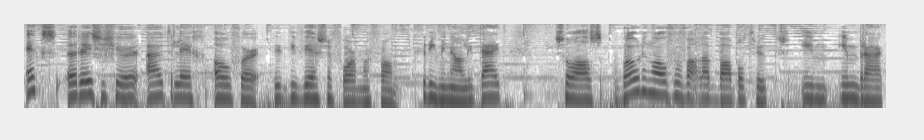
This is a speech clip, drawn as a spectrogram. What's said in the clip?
ex-regisseur uitleg over de diverse vormen van criminaliteit... zoals woningovervallen, babbeltrucs, in, inbraak,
